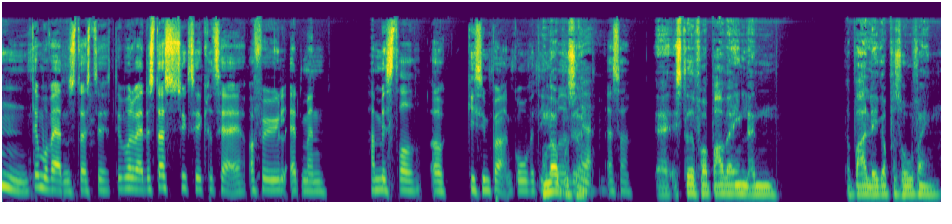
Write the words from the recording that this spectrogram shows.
det må være den største, det må være det største succeskriterie, at føle, at man har mestret at give sine børn gode værdier. med 100%. det. Ja. Altså, ja, i stedet for at bare være en eller anden, der bare ligger på sofaen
